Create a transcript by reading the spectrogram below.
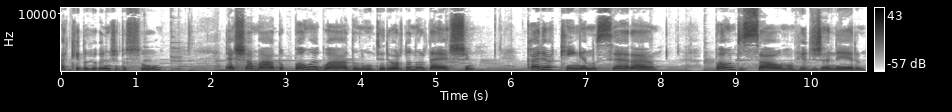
aqui do Rio Grande do Sul é chamado pão aguado no interior do Nordeste, carioquinha no Ceará, pão de sal no Rio de Janeiro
